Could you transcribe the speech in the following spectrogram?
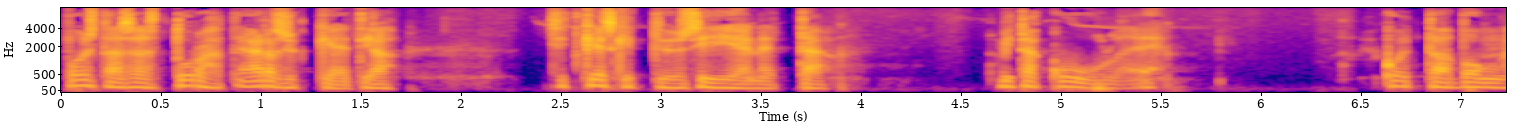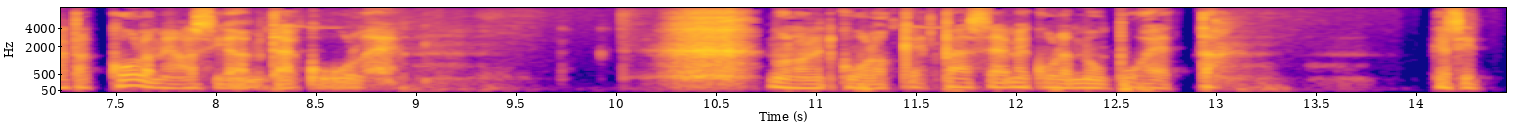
poistaa sellaiset turhat ärsykkeet ja sitten keskittyy siihen, että mitä kuulee. Koittaa bongata kolme asiaa, mitä kuulee. Mulla on nyt kuulokkeet päässä ja me kuulemme mun puhetta. Ja sitten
